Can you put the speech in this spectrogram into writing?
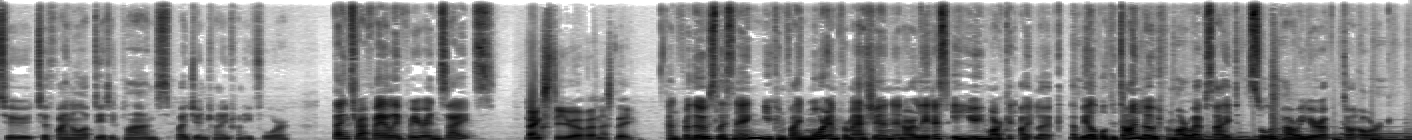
to to final updated plans by June 2024. Thanks, Raffaele, for your insights. Thanks to you. Have a nice day. And for those listening, you can find more information in our latest EU Market Outlook, available to download from our website, solarpowereurope.org.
